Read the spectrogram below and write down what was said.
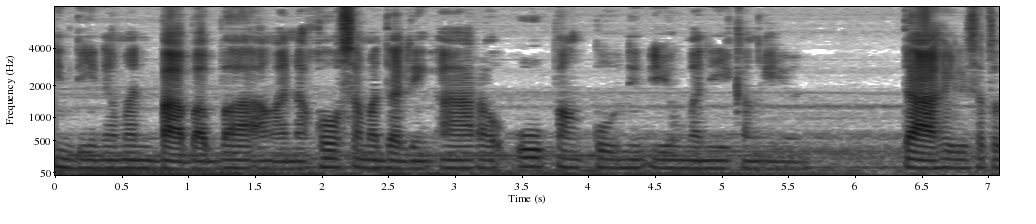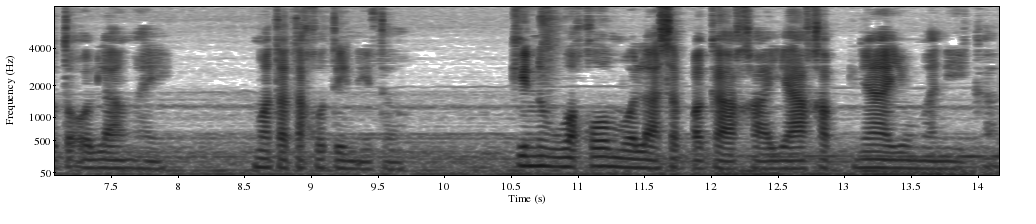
hindi naman bababa ang anak ko sa madaling araw upang kunin iyong manikang iyon. Dahil sa totoo lang ay matatakutin ito. Kinuha ko mula sa pagkakayakap niya yung manika.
